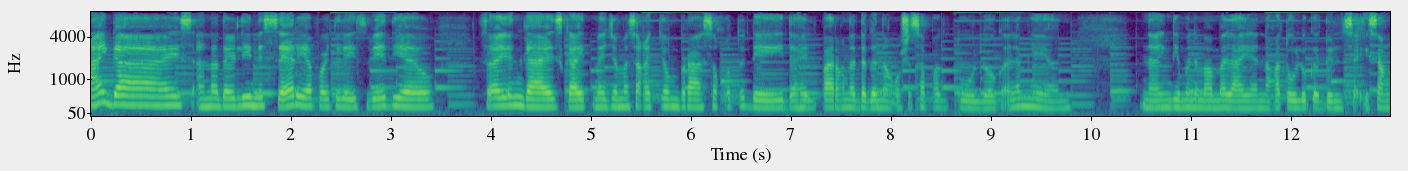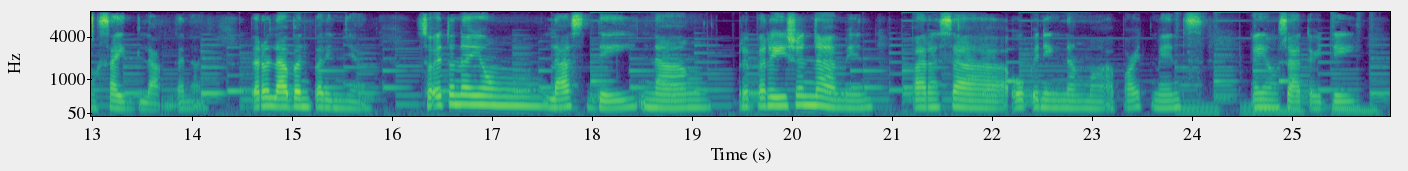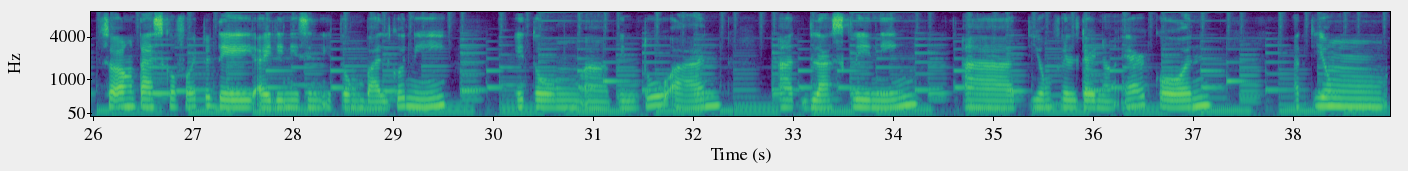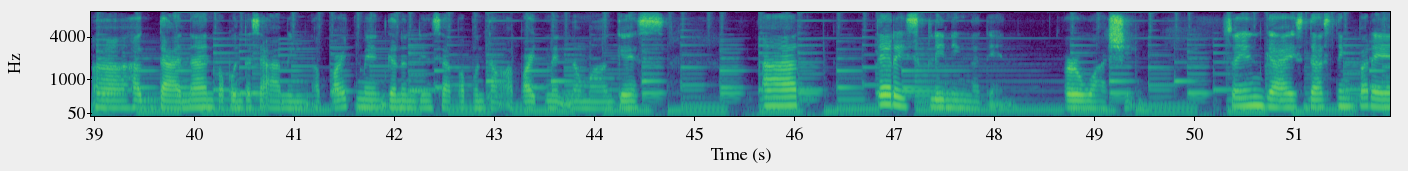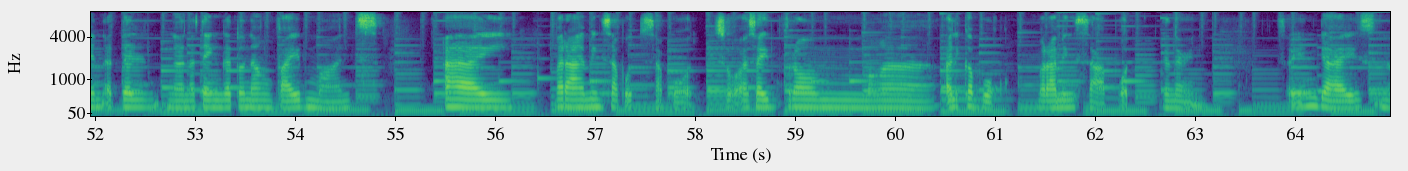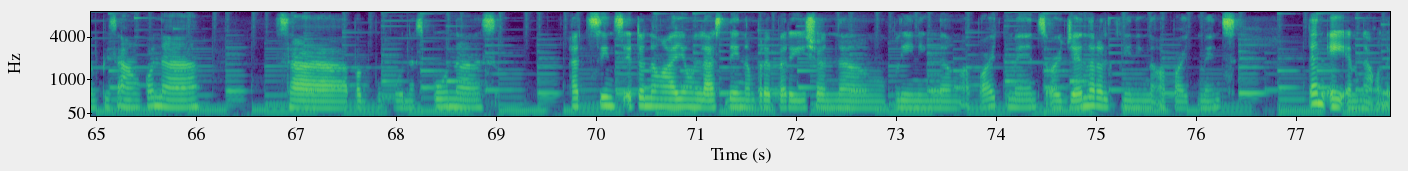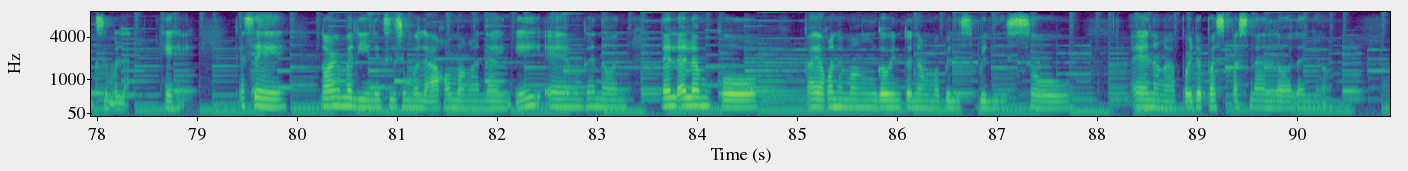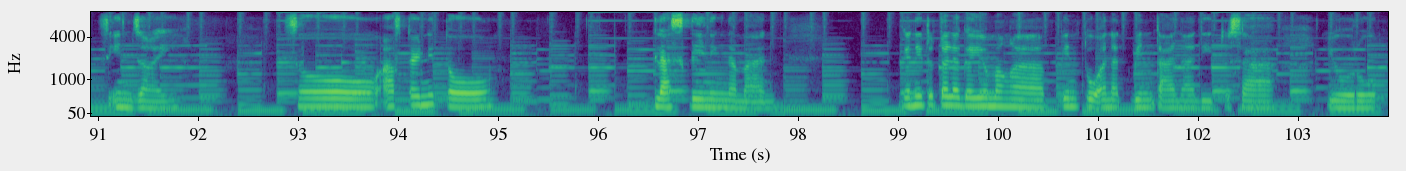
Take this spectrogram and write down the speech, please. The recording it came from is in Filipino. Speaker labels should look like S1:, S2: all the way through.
S1: Hi guys! Another linis for today's video. So ayun guys, kahit medyo masakit yung braso ko today dahil parang nadaganan ko siya sa pagtulog. Alam niyo yun, na hindi mo namamalayan nakatulog ka dun sa isang side lang. Ganun. Pero laban pa rin yan. So ito na yung last day ng preparation namin para sa opening ng mga apartments ngayong Saturday. So, ang task ko for today ay linisin itong balcony, itong uh, pintuan, at glass cleaning, at yung filter ng aircon, at yung uh, hagdanan papunta sa aming apartment, ganun din sa papuntang apartment ng mga guests. At terrace cleaning na din or washing. So yun guys, dusting pa rin at dahil nga natenga to ng 5 months, ay maraming sapot-sapot. So, aside from mga alikabok, maraming sapot. Ganun. So, yun guys. Inumpisahan ko na sa pagpupunas-punas. At since ito na nga yung last day ng preparation ng cleaning ng apartments or general cleaning ng apartments, 10 a.m. na ako nagsimula. Kasi normally nagsisimula ako mga 9 a.m. ganon. Dahil alam ko kaya ko namang gawin to ng mabilis-bilis. So, ayan na nga, for the paspas na ang lola nyo, si Injay. So, after nito, glass cleaning naman. Ganito talaga yung mga pintuan at bintana dito sa Europe.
